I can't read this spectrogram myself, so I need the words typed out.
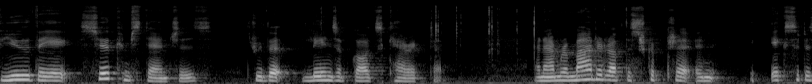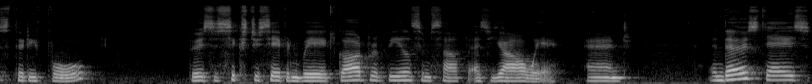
view their circumstances through the lens of God's character. And I'm reminded of the scripture in Exodus 34, verses 6 to 7, where God reveals himself as Yahweh. And in those days,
